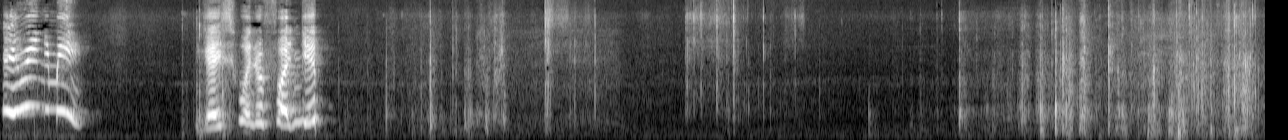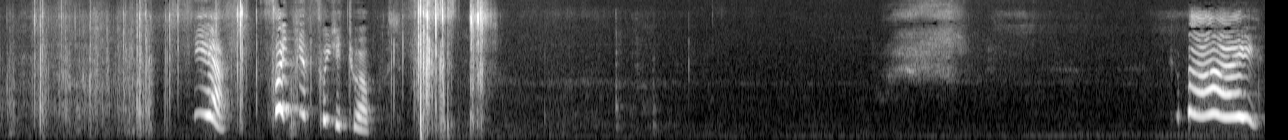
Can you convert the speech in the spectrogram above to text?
Hey, wait a minute. You guys want a fun dip? Yeah, fun dip for your troubles. Goodbye.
